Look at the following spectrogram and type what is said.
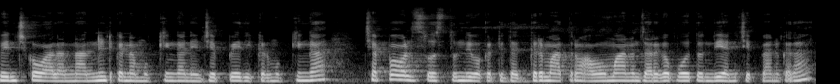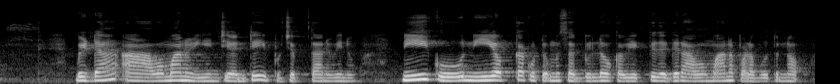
పెంచుకోవాలన్నా అన్నింటికన్నా ముఖ్యంగా నేను చెప్పేది ఇక్కడ ముఖ్యంగా చెప్పవలసి వస్తుంది ఒకటి దగ్గర మాత్రం అవమానం జరగబోతుంది అని చెప్పాను కదా. బిడ్డ ఆ అవమానం ఏంటి అంటే ఇప్పుడు చెప్తాను విను. నీకు నీ యొక్క కుటుంబ సభ్యుల్లో ఒక వ్యక్తి దగ్గర అవమాన పడబోతున్నావు.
